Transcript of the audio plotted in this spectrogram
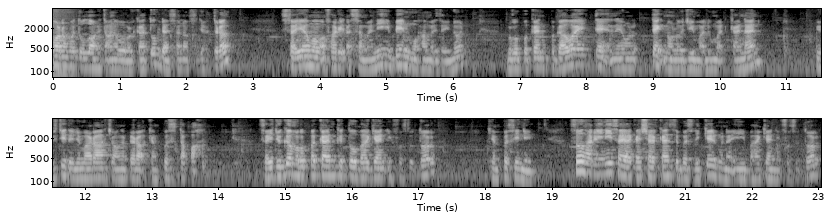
Warahmatullahi taala wabarakatuh dan salam sejahtera. Saya Muhammad Farid As-Samani bin Muhammad Zainun merupakan pegawai teknologi maklumat kanan Universiti Tanjung Marah Cawangan Perak kampus Tapah. Saya juga merupakan ketua bahagian infrastruktur kampus ini. So hari ini saya akan sharekan sedikit mengenai bahagian infrastruktur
